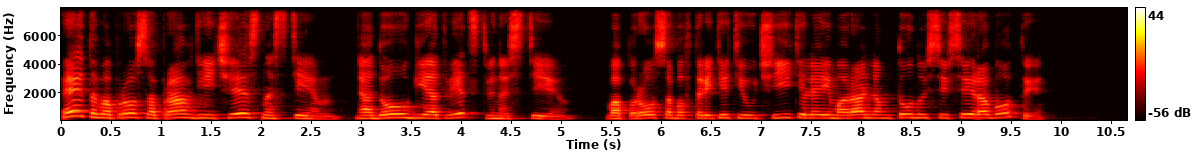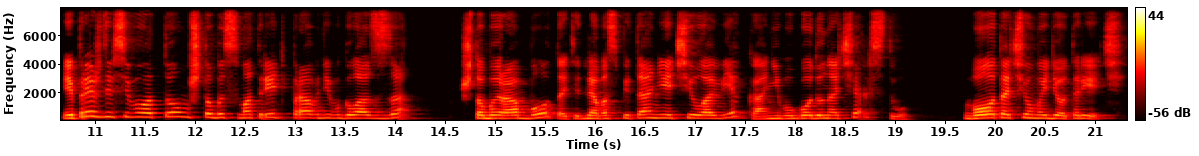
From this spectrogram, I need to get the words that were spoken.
Это вопрос о правде и честности, о долге и ответственности. Вопрос об авторитете учителя и моральном тонусе всей работы. И прежде всего о том, чтобы смотреть правде в глаза, чтобы работать для воспитания человека, а не в угоду начальству. Вот о чем идет речь.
